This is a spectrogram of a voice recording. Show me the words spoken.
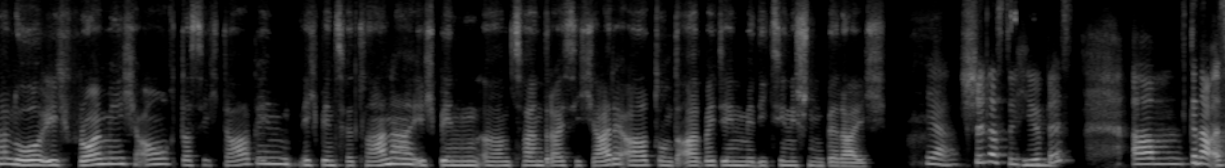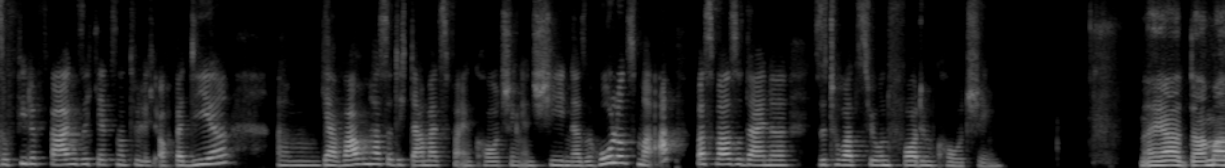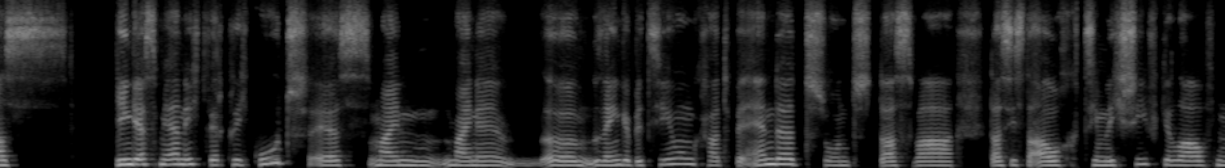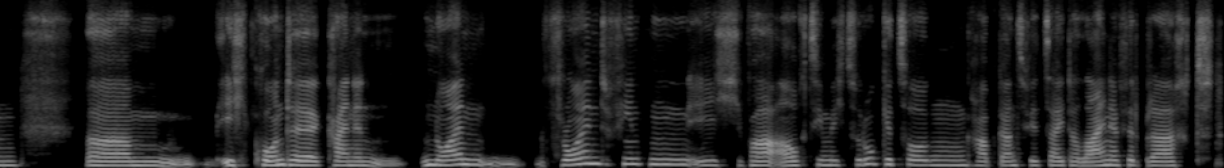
Hallo, ich freue mich auch, dass ich da bin. Ich bin Svetlana, ich bin ähm, 32 Jahre alt und arbeite im medizinischen Bereich. Ja, schön, dass du hier mhm. bist. Ähm, genau, also viele fragen sich jetzt natürlich auch bei dir. Ähm, ja, warum hast du dich damals für ein Coaching entschieden? Also hol uns mal ab. Was war so deine Situation vor dem Coaching? Naja, damals ging es mir nicht wirklich gut. Es, mein, meine äh, längere Beziehung hat beendet und das war, das ist auch ziemlich schief gelaufen. Ähm, ich konnte keinen neuen Freund finden. Ich war auch ziemlich zurückgezogen, habe ganz viel Zeit alleine verbracht.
